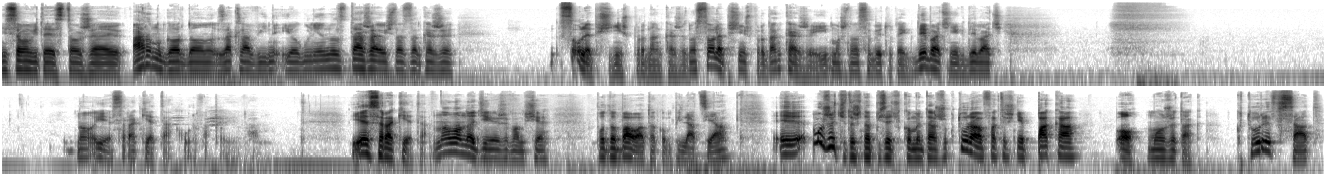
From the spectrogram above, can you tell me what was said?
Niesamowite jest to, że Aaron Gordon, Zaklawin i ogólnie no, zdarzają się tacy tankerzy są lepsi niż prodankarze. No są lepsi niż prodankarze i można sobie tutaj gdybać, nie gdybać. No jest rakieta, kurwa, powiem wam. Jest rakieta. No mam nadzieję, że wam się podobała ta kompilacja. Yy, możecie też napisać w komentarzu, która faktycznie paka... O, może tak. Który wsad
